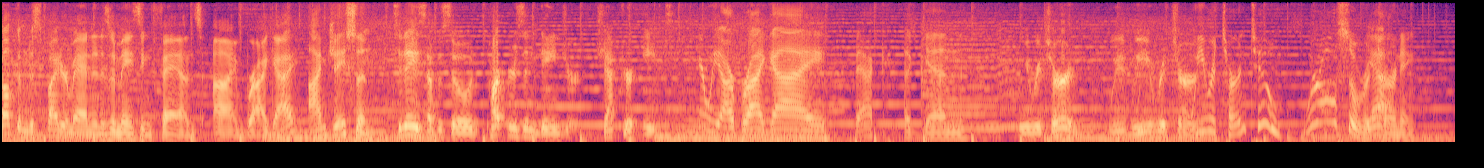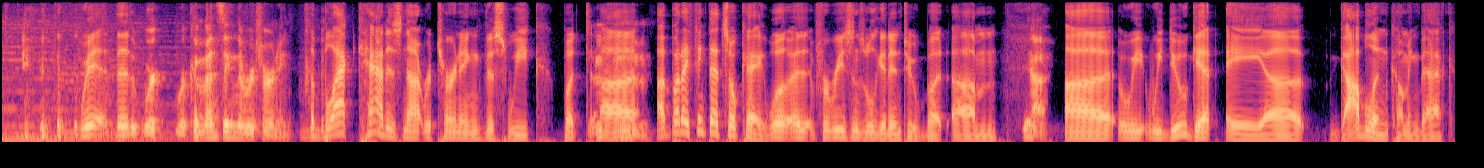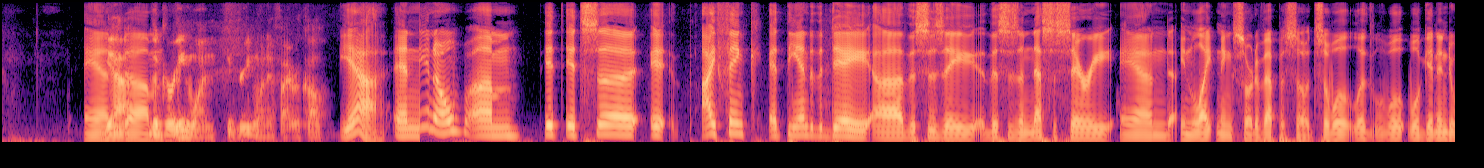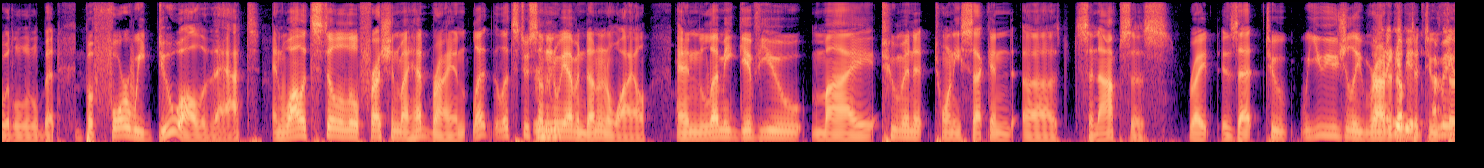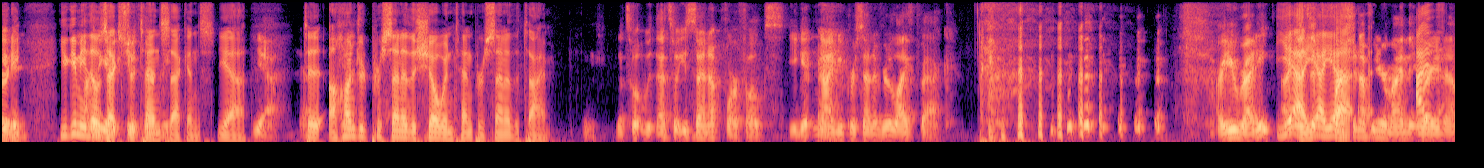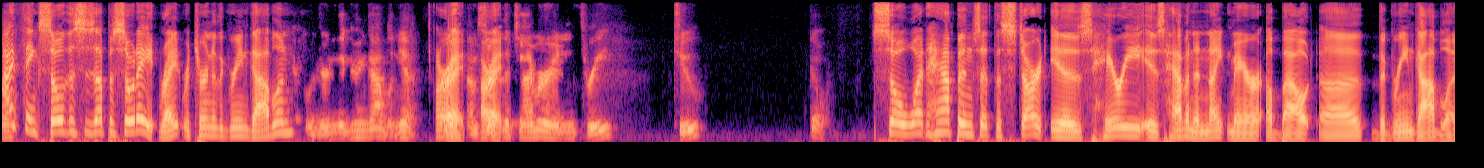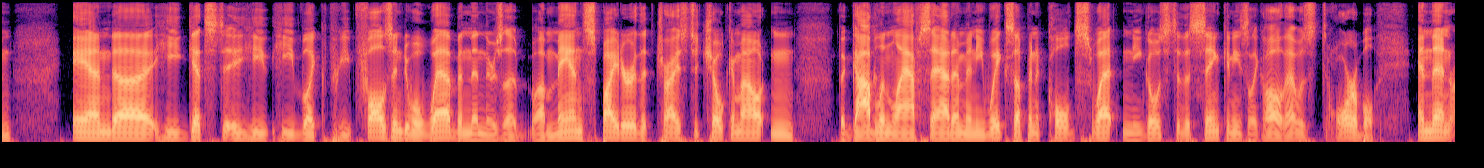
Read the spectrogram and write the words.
Welcome to Spider Man and his amazing fans. I'm Bry Guy. I'm Jason. Today's episode Partners in Danger, Chapter 8. Here we are, Bry Guy, back again. We return. We, We return. we return too. We're also Yeah. returning. we, the we're, we're commencing the returning. the black cat is not returning this week, but uh, uh, but I think that's okay. Well, uh, for reasons we'll get into. But um, Yeah. uh, we we do get a uh, goblin coming back, and yeah. um, the green one. The green one, if I recall. Yeah, and you know, um, it it's uh, it. I think at the end of the day, uh, this is a this is a necessary and enlightening sort of episode. So we'll we'll we'll get into it a little bit. Before we do all of that, and while it's still a little fresh in my head, Brian, let let's do something Mhm. we haven't done in a while. And let me give you my two minute twenty second uh, synopsis. Right? Is that too? You usually round it up to two give you- give me I'm those extra ten seconds. Yeah Yeah. to 100% of the show in 10% of the time. That's what we, that's what you sign up for, folks. You get 90% of your life back. Are you ready? Yeah, Is yeah, yeah. Fresh enough in your mind that you're ready now? I, I think so. This is episode 8, right? Return of the Green Goblin. We're doing the Green Goblin. Yeah. All right, I'm starting right. the timer in three, two. So what happens at the start is Harry is having a nightmare about uh, the Green Goblin and uh, he gets to, he he like he falls into a web and then there's a, a man spider that tries to choke him out and the goblin laughs at him and he wakes up in a cold sweat and he goes to the sink and he's like oh that was horrible. And then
